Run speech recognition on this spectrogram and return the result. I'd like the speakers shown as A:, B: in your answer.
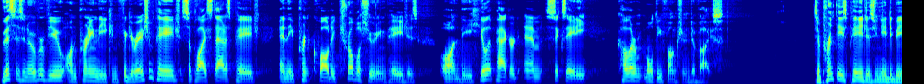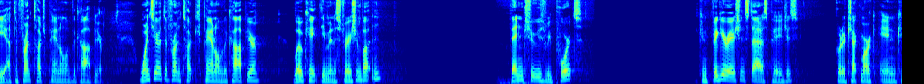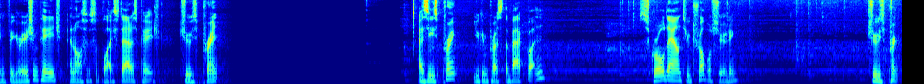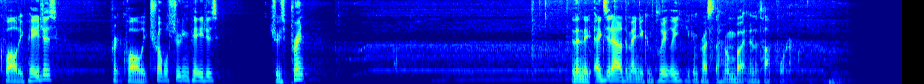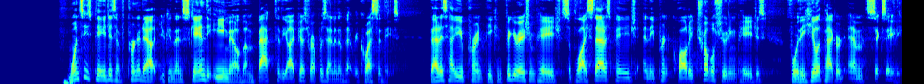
A: This is an overview on printing the configuration page, supply status page, and the print quality troubleshooting pages on the Hewlett-Packard M680 color multifunction device. To print these pages, you need to be at the front touch panel of the copier. Once you're at the front touch panel of the copier, locate the administration button, then choose Reports, Configuration Status Pages, put a check mark in Configuration Page and also Supply Status Page. Choose Print. As these print, you can press the back button, scroll down to Troubleshooting, choose Print Quality Pages, Print Quality Troubleshooting Pages, choose Print, and then to exit out of the menu completely, you can press the Home button in the top corner. Once these pages have printed out, you can then scan to email them back to the IPS representative that requested these. That is how you print the configuration page, supply status page, and the print quality troubleshooting pages for the Hewlett-Packard M680.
